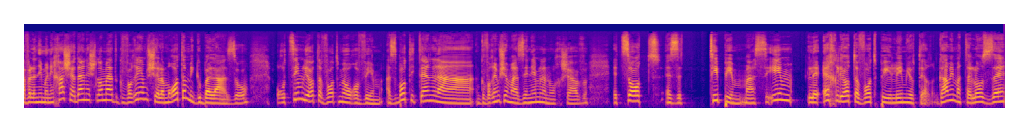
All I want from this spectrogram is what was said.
אבל אני מניחה שעדיין יש לא מעט גברים שלמרות המגבלה הזו, רוצים להיות אבות מעורבים. אז בוא תיתן לגברים שמאזינים לנו עכשיו עצות, איזה טיפים מעשיים לאיך להיות אבות פעילים יותר. גם אם אתה לא זה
